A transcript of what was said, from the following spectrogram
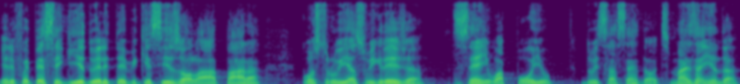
Ele foi perseguido, ele teve que se isolar para construir a sua igreja sem o apoio dos sacerdotes. Mais ainda,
